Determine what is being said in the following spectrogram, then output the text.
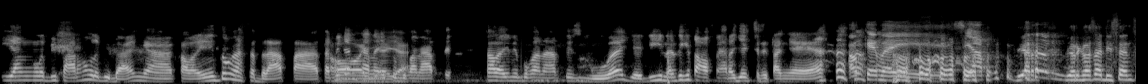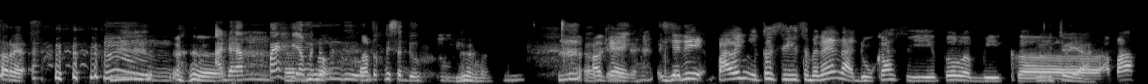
yang lebih parah lebih banyak. Kalau ini tuh nggak seberapa. Tapi kan Oh, karena iya, itu iya. bukan artis. Kalau ini bukan artis gue, jadi nanti kita off air aja ceritanya ya. Oke, baik. Siap. biar biar gak usah disensor ya. Hmm. Ada teh yang menunggu untuk diseduh. Oke, jadi paling itu sih sebenarnya nggak duka sih, itu lebih ke Lucu ya? Apa?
